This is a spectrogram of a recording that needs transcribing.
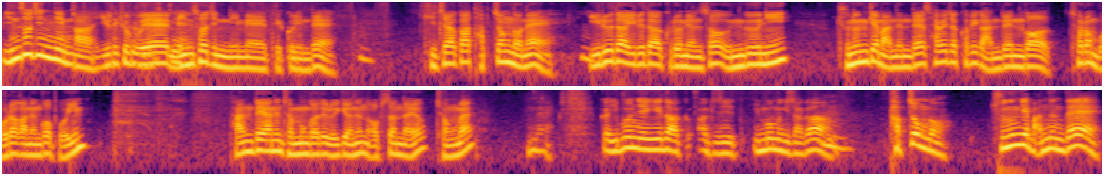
민서진님 아, 유튜브에 댓글. 예. 민서진님의 댓글인데 기자가 답정론에 이르다 이르다 그러면서 은근히 주는 게 맞는데 사회적 합의가 안 된 것처럼 몰아가는 거 보임? 반대하는 전문가들 의견은 없었나요? 정말? 네. 그러니까 이분 얘기도 아까 아, 이제 윤보민 기자가 음. 답정 너 주는 게 맞는데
